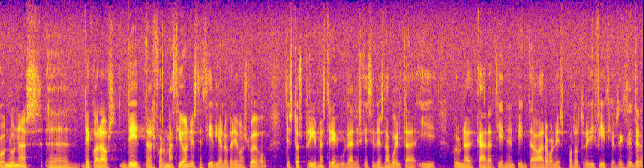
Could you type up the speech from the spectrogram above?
con unos eh, decorados de transformación, es decir, ya lo veremos luego, de estos prismas triangulares que se les da vuelta y por una cara tienen pintado árboles, por otro edificios, etc.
